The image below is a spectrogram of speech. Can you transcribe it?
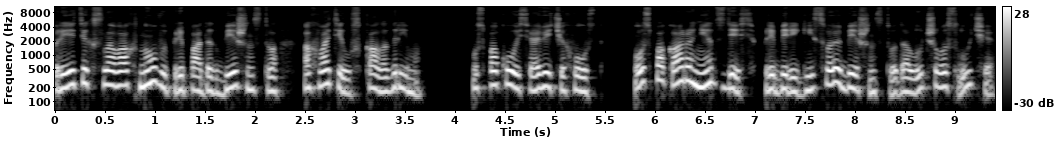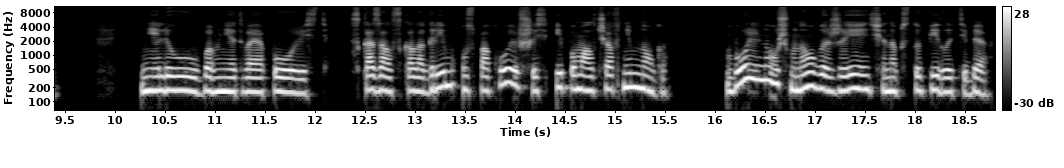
При этих словах новый припадок бешенства охватил скала грима. «Успокойся, овечий хвост. Оспакара нет здесь, прибереги свое бешенство до лучшего случая». «Не люба мне твоя повесть», — сказал Скалагрим, успокоившись и помолчав немного. «Больно уж много женщин обступило тебя,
